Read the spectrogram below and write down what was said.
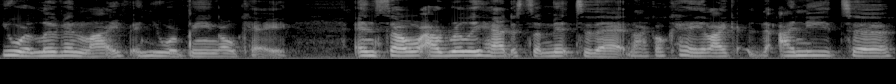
You were living life and you were being okay. And so I really had to submit to that. Like, okay, like I need to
